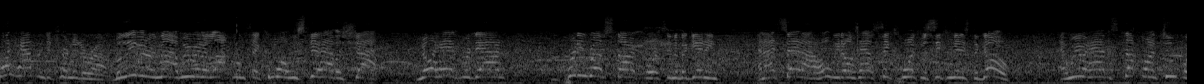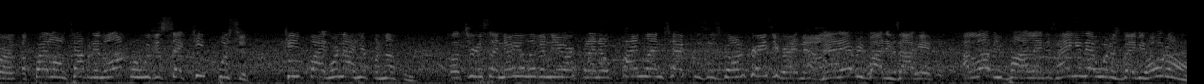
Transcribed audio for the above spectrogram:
What happened to turn it around? Believe it or not, we were in the locker room saying, come on, we still have a shot. No heads were down. Pretty rough start for us in the beginning. And I said, I hope we don't have six points with six minutes to go. And we were having stuck on two for a, a quite a long time. But in the locker room, we just said, keep pushing, keep fighting. We're not here for nothing. Well, Teresa, I know you live in New York, but I know Pineland, Texas is going crazy right now. Man, everybody's out here. I love you, Pineland. Just hang in there with us, baby. Hold on.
